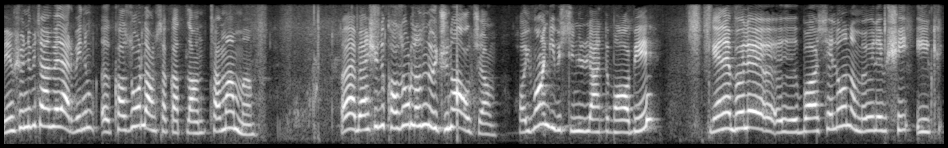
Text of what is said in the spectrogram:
Benim şimdi bir tane beyler benim e, kazorlam sakatlandı tamam mı? Ha, ben şimdi kazorlanın öcünü alacağım. Hayvan gibi sinirlendim abi. Gene böyle e, Barcelona mı öyle bir şey ilk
